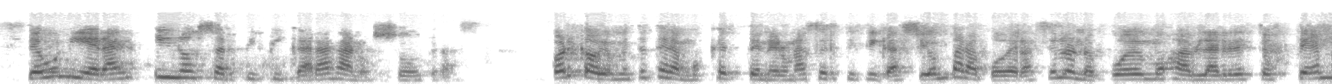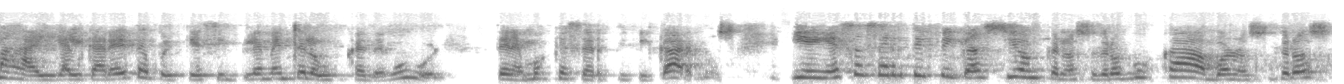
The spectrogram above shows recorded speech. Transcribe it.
se unieran y nos certificaran a nosotras porque obviamente tenemos que tener una certificación para poder hacerlo. No podemos hablar de estos temas ahí al carete porque simplemente lo buscas de Google. Tenemos que certificarnos. Y en esa certificación que nosotros buscábamos, nosotros,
